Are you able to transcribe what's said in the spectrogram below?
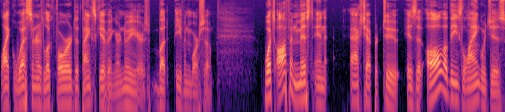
like Westerners look forward to Thanksgiving or New Year's, but even more so. What's often missed in Acts chapter 2 is that all of these languages,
